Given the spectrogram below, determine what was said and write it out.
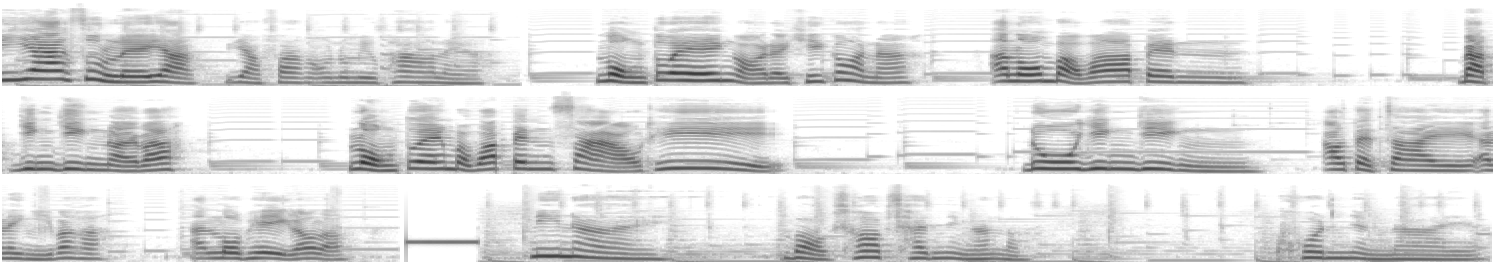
นี่ยากสุดเลยอยากอยากฟังเอาโนมิวภาคอะไรอะหลงตัวเองเหรอเดี๋ยวคิดก่อนนะ อารมณ์แบบว่าเป็น แบบยิงๆหน่อยปะหลงตัวเองแบบว่าเป็นสาวที่ ดูยิงยิงๆเอาแต่ใจอะไรอย่างงี้ปะคะอันโรลเพอีกแล้วเหรอ นี่นายบอกชอบฉันอย่างนั้นเหรอ คนอย่างนายอะ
